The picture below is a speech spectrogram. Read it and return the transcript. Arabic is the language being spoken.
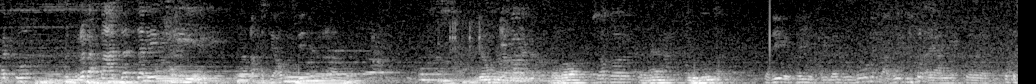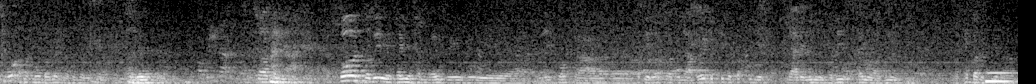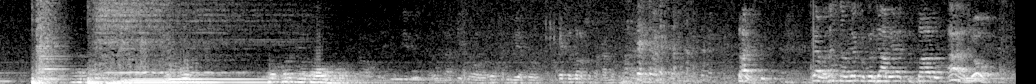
صحتكم الربح مع الزلزله الواحد بعمر شوي اليوم صباح. أخبارك؟ تمام. سهول صديقي وخيي وحبيبي هو مثل هو في فرقه يعني بس آه، أنت شو وقفك موضوع مثل أساسا صديقي؟ كل صديقي وخيي وحبيب قلبي وهو رئيس موقع ابيض واسود واللي عم يواكب كل التغطيه الاعلاميه صديق وخيي وعزيز بحبك كثير طيب يلا نحن وياكم نرجع باتصال. ألو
